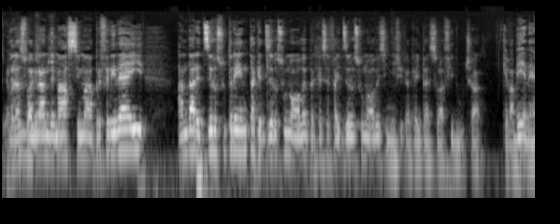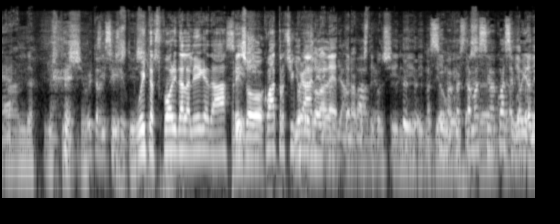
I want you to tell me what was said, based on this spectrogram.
della sua grande massima. Preferirei andare 0 su 30 che 0 su 9 perché se fai 0 su 9 significa che hai perso la fiducia, che va bene, eh. Grande, giustissimo. Waiters, Sì, sì, giustissimo. Waiters fuori dalla Lega da preso, 4-5 io ho preso anni. la ricordiamo. lettera questi consigli di, Ma sì, ma questa Waiters. massima qua, Nella se voi andate-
